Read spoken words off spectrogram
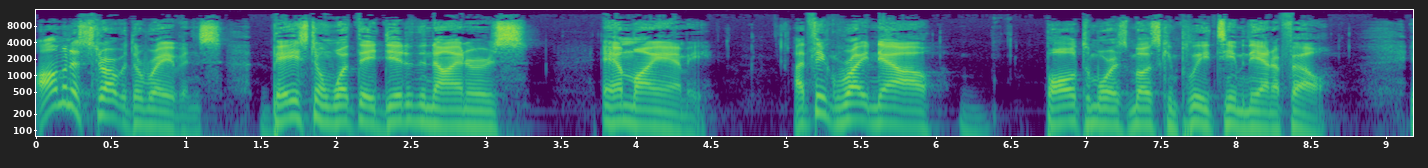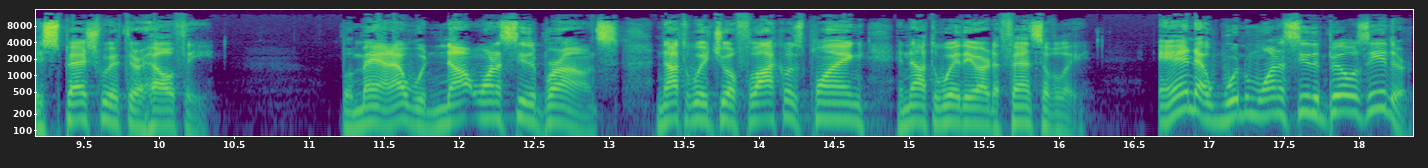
I'm going to start with the Ravens based on what they did to the Niners and Miami. I think right now, Baltimore is the most complete team in the NFL, especially if they're healthy. But man, I would not want to see the Browns. Not the way Joe Flacco is playing and not the way they are defensively. And I wouldn't want to see the Bills either.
